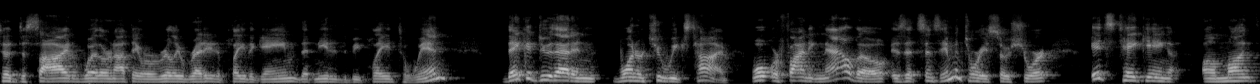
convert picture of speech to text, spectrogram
to decide whether or not they were really ready to play the game that needed to be played to win. They could do that in one or two weeks time what we're finding now, though, is that since inventory is so short, it's taking a month,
